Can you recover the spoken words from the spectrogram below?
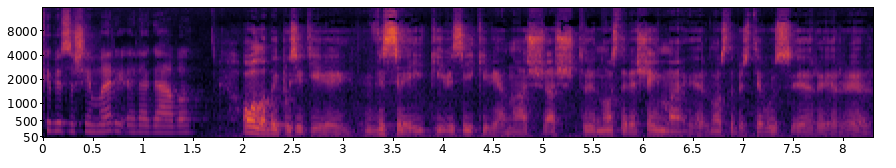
Kaip jūsų šeima reagavo? O labai pozityviai, visi iki, visi iki vieno. Aš, aš turiu nuostabią šeimą ir nuostabius tėvus ir, ir, ir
